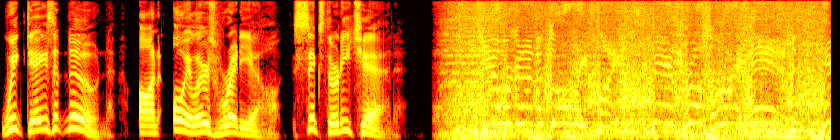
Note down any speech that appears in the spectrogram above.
Weekdays at noon on Oilers Radio. 630 CHED. Now we're going to have a goalie fight. Bear throws a right hand.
